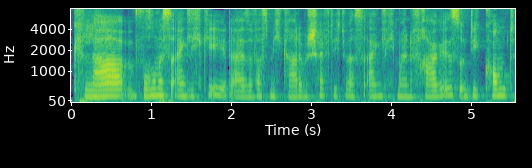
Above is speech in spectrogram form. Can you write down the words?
klar, worum es eigentlich geht. Also was mich gerade beschäftigt, was eigentlich meine Frage ist. Und die kommt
